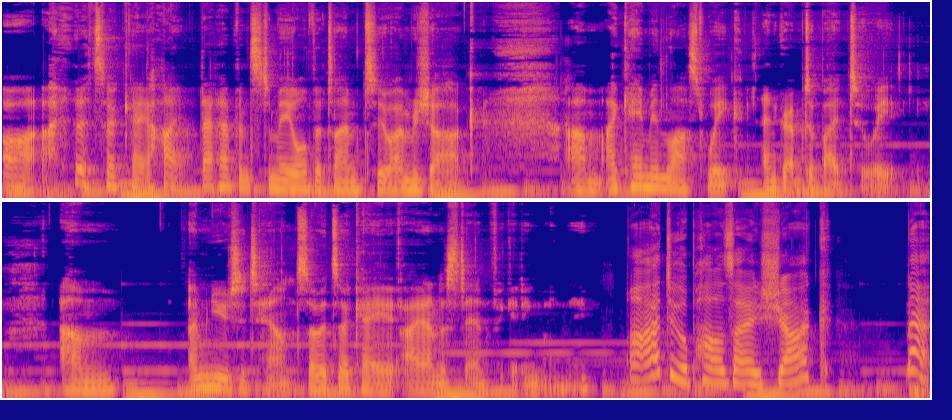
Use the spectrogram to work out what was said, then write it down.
Oh, that's okay. Hi, that happens to me all the time too. I'm Jacques. Um, I came in last week and grabbed a bite to eat. Um, I'm new to town, so it's okay. I understand forgetting my name. Oh, I do apologize, Jacques. Nah,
